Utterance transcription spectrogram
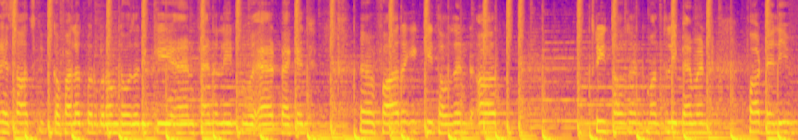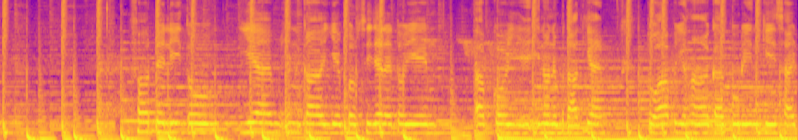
Ehsaas Kafaalat programme دو ہزار اکی and finally to aid package for اکی تھاؤزنڈ اور three thousand monthly payment for daily for daily تو یہ ان کا یہ پروسیجر ہے تو یہ آپ کو یہ انہوں نے بتا دیا ہے تو آپ یہاں کا پوری ان کی سائٹ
